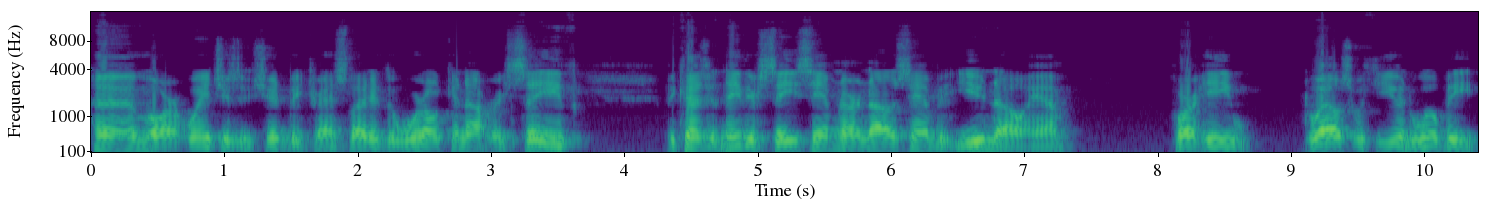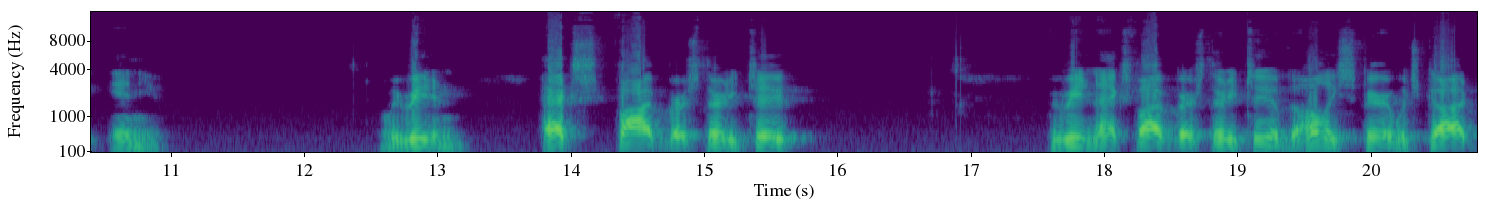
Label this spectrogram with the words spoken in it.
whom, or which as it should be translated, the world cannot receive, because it neither sees him nor knows him, but you know him, for he dwells with you and will be in you. We read in Acts 5, verse 32. We read in Acts 5, verse 32 of the Holy Spirit which God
